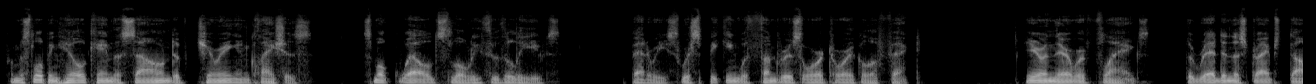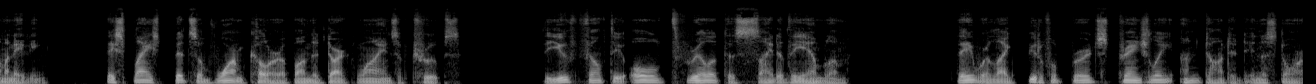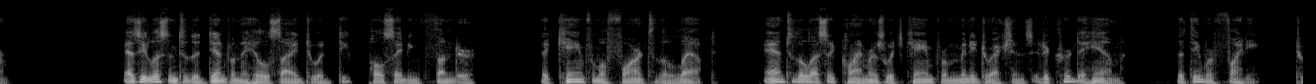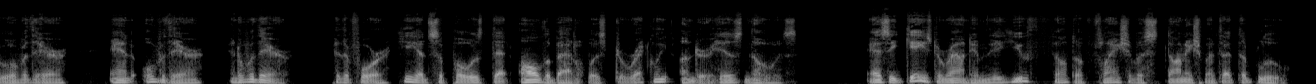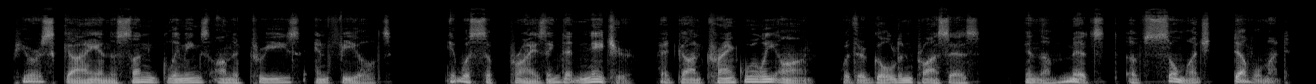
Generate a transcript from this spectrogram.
From a sloping hill came the sound of cheering and clashes. Smoke welled slowly through the leaves. Batteries were speaking with thunderous oratorical effect. Here and there were flags, the red and the stripes dominating. They splashed bits of warm color upon the dark lines of troops. The youth felt the old thrill at the sight of the emblem. They were like beautiful birds strangely undaunted in a storm. As he listened to the din from the hillside, to a deep pulsating thunder that came from afar to the left, and to the lesser clamors which came from many directions, it occurred to him that they were fighting, too over there, and over there, and over there. Heretofore he had supposed that all the battle was directly under his nose. As he gazed around him the youth felt a flash of astonishment at the blue pure sky and the sun gleamings on the trees and fields. It was surprising that nature had gone tranquilly on with her golden process in the midst of so much devilment.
